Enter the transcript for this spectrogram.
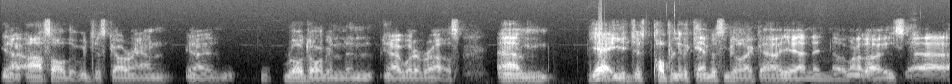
you know asshole that would just go around you know raw dogging and you know whatever else, um, yeah, you just pop into the canvas and be like, uh, yeah, I need another one of those, uh,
